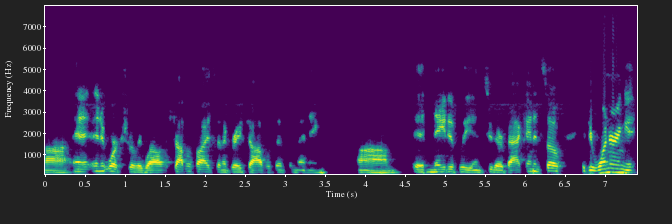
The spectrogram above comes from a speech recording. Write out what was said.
Uh, and, and, it works really well. Shopify has done a great job of implementing um, it natively into their backend. And so, if you're wondering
